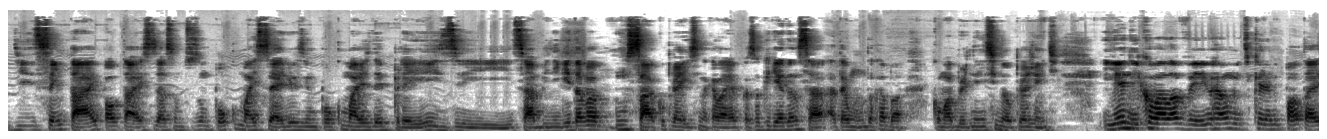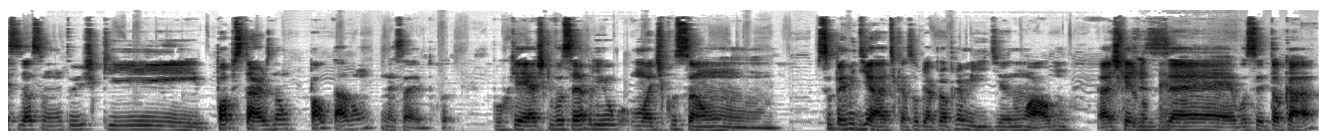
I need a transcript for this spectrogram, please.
de sentar e pautar esses assuntos um pouco mais sérios e um pouco mais deprês e, sabe, ninguém tava um saco pra isso naquela época, só queria dançar até o mundo acabar, como a Britney ensinou pra gente. E a Nicola, ela veio realmente querendo pautar esses assuntos que popstars não pautavam nessa época. Porque acho que você abriu uma discussão super midiática sobre a própria mídia num álbum. Acho que às vezes é você tocar.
